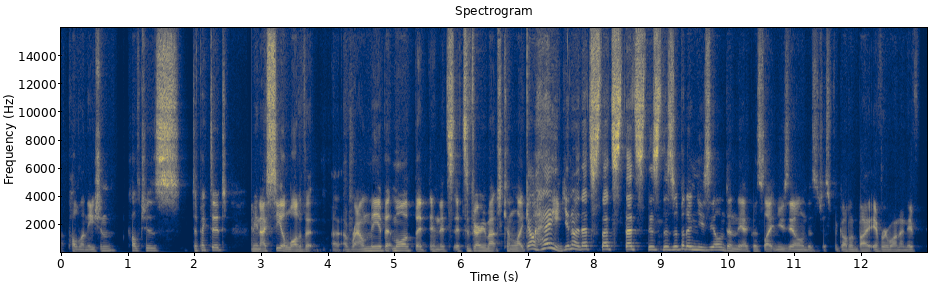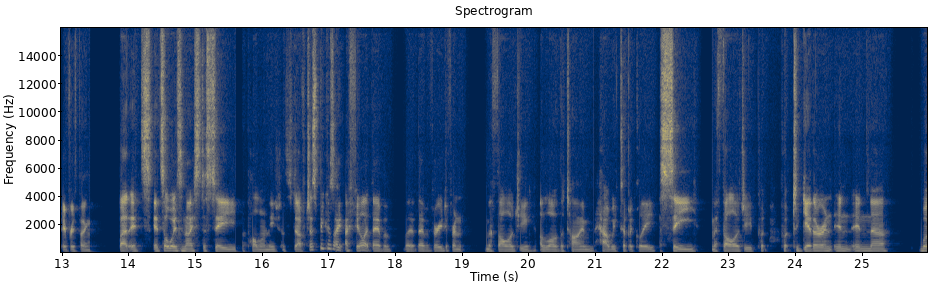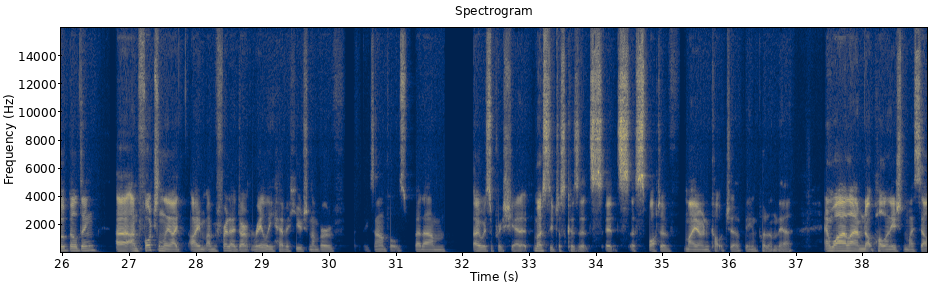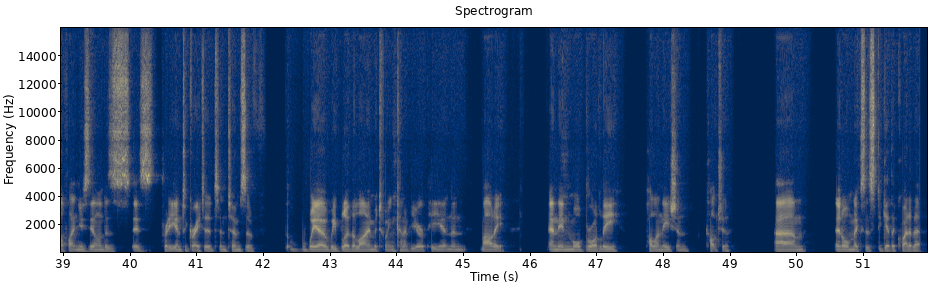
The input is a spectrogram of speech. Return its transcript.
Polynesian cultures depicted. I mean, I see a lot of it uh, around me a bit more, but and it's it's very much kind of like, oh, hey, you know, that's that's that's there's there's a bit of New Zealand in there because like New Zealand is just forgotten by everyone and ev- everything. But it's it's always nice to see Polynesian stuff, just because I, I feel like they have a they have a very different mythology a lot of the time. How we typically see mythology put put together in in, in uh, world building. Uh, unfortunately, I I'm, I'm afraid I don't really have a huge number of examples, but um, I always appreciate it, mostly just because it's it's a spot of my own culture being put in there. And while I'm not Polynesian myself, like New Zealand is is pretty integrated in terms of where we blow the line between kind of European and Maori, and then more broadly Polynesian culture. Um, it all mixes together quite a bit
